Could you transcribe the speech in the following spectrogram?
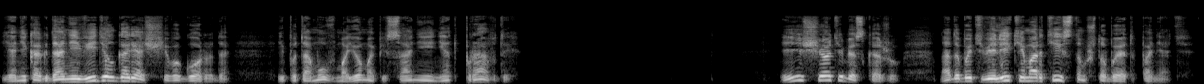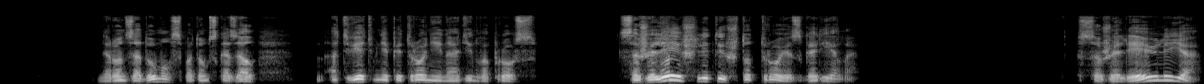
Я никогда не видел горящего города, и потому в моем описании нет правды. И еще тебе скажу, надо быть великим артистом, чтобы это понять. Нерон задумался, потом сказал, «Ответь мне, Петроний, на один вопрос. Сожалеешь ли ты, что трое сгорело?» «Сожалею ли я?»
